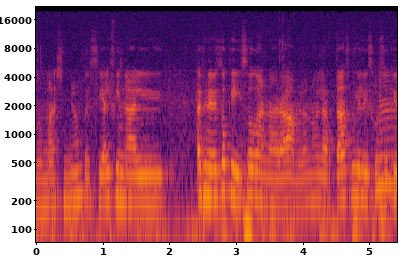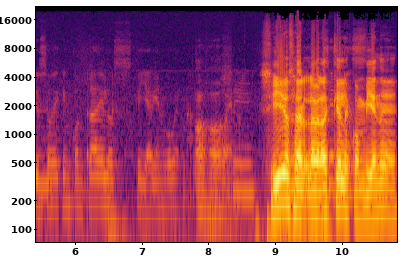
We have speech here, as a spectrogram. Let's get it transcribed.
no más no. Pues sí, al final, al final es lo que hizo ganar a AMLO, ¿no? El hartazgo y el discurso que usó de que en contra de los que ya habían gobernado. Ajá. Bueno, Sí. Sí, o sea, la verdad Entonces, que le conviene,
